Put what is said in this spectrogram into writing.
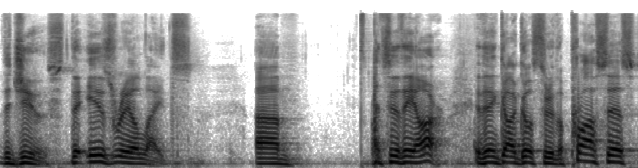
the Jews, the Israelites. Um, that's who they are. And then God goes through the process.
